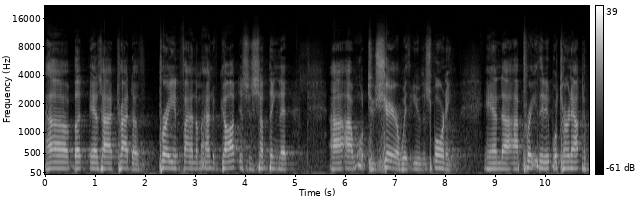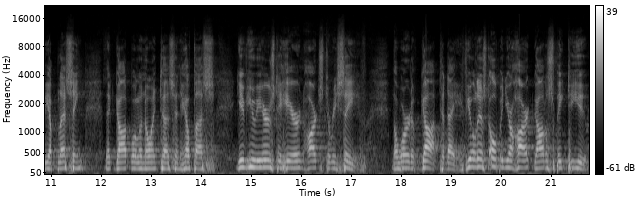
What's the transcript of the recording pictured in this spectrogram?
Uh, but as I tried to pray and find the mind of God, this is something that uh, I want to share with you this morning. And uh, I pray that it will turn out to be a blessing, that God will anoint us and help us, give you ears to hear and hearts to receive the Word of God today. If you'll just open your heart, God will speak to you.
